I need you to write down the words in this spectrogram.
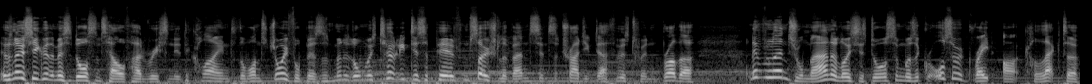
It was no secret that Mr. Dawson's health had recently declined. The once joyful businessman had almost totally disappeared from social events since the tragic death of his twin brother. An influential man, Aloysius Dawson was also a great art collector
